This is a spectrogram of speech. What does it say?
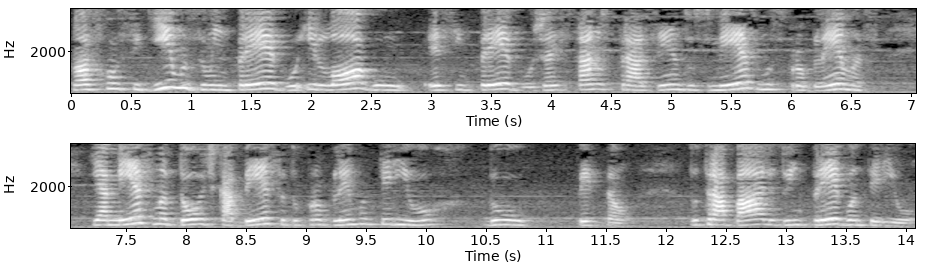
Nós conseguimos um emprego e logo esse emprego já está nos trazendo os mesmos problemas e a mesma dor de cabeça do problema anterior, do perdão, do trabalho, do emprego anterior.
